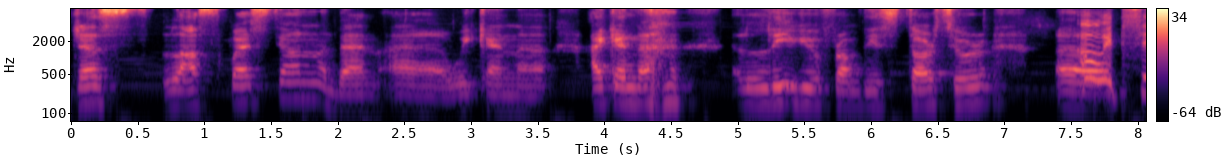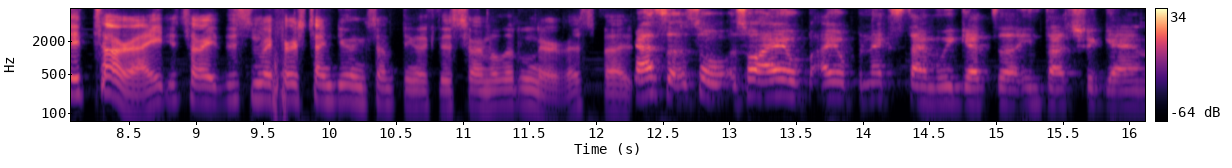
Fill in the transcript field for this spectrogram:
just last question, then uh, we can uh, I can uh, leave you from this torture. Uh, oh, it's it's all right. It's all right. This is my first time doing something like this, so I'm a little nervous. But yeah, so, so so I hope I hope next time we get uh, in touch again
